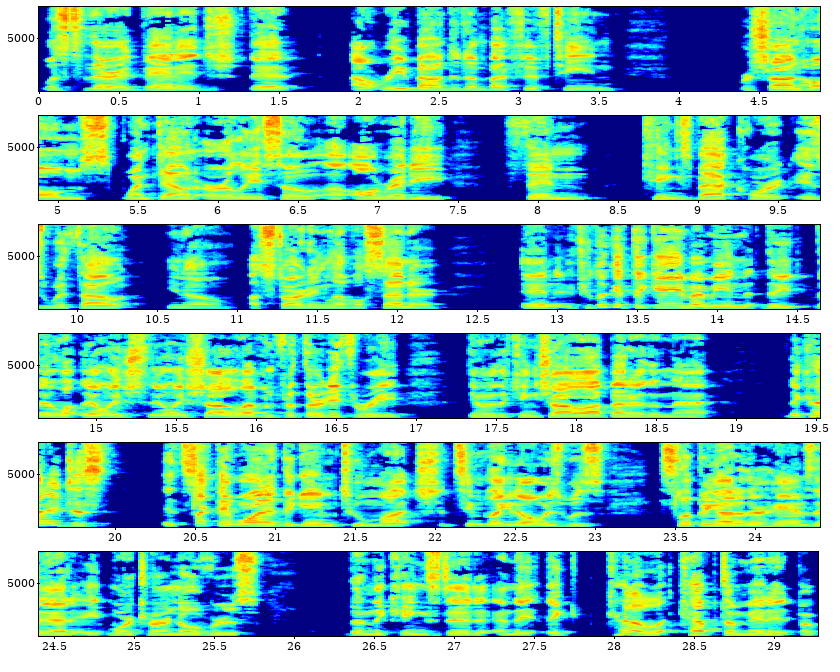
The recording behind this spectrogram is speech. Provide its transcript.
was to their advantage. They had out rebounded them by 15. Richaun Holmes went down early, so uh, already thin Kings backcourt is without you know a starting level center. And if you look at the game, I mean they they, they only they only shot 11 for 33. You know the Kings shot a lot better than that. They kind of just it's like they wanted the game too much. It seemed like it always was slipping out of their hands. They had eight more turnovers than the Kings did, and they, they kind of kept them in it. But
